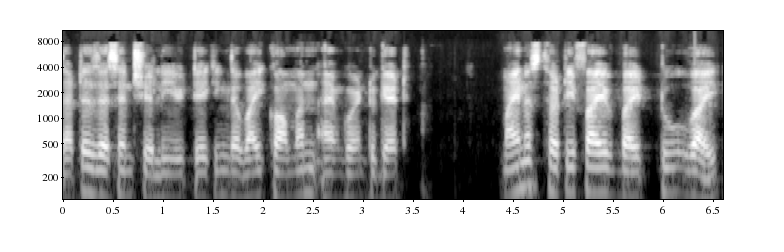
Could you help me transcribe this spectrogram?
that is essentially taking the y common I am going to get minus 35 by 2y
